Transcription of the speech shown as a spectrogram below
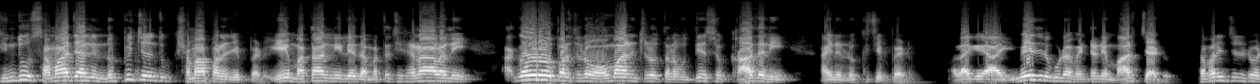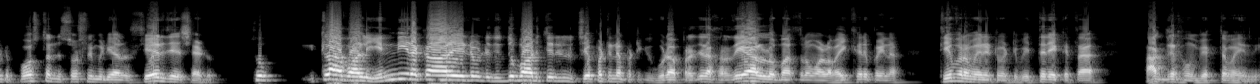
హిందూ సమాజాన్ని నొప్పించినందుకు క్షమాపణ చెప్పాడు. ఏ మతాన్ని లేదా మత చిహ్నాలని అగౌరవపరచడం అవమానించడం తన ఉద్దేశం కాదని ఆయన నొక్కి చెప్పాడు. అలాగే ఆ ఇమేజ్ను కూడా వెంటనే మార్చాడు. సవరించినటువంటి పోస్టర్ని సోషల్ మీడియాలో షేర్ చేశాడు. సో ఇట్లా వాళ్ళు ఎన్ని రకాలైనటువంటి దిద్దుబాటు చర్యలు చేపట్టినప్పటికీ కూడా ప్రజల హృదయాల్లో మాత్రం వాళ్ళ వైఖరి పైన తీవ్రమైనటువంటి వ్యతిరేకత ఆగ్రహం వ్యక్తమైంది.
